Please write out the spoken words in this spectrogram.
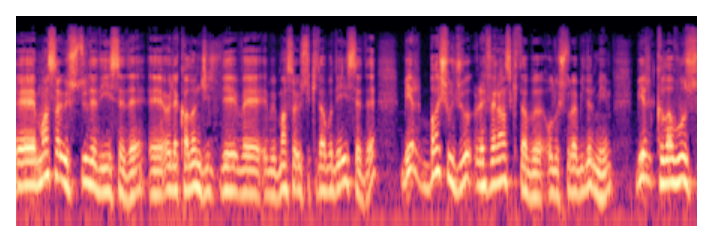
e, masa üstü de değilse de e, öyle kalın ciltli ve masa üstü kitabı değilse de bir başucu referans kitabı oluşturabilir miyim? Bir kılavuz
